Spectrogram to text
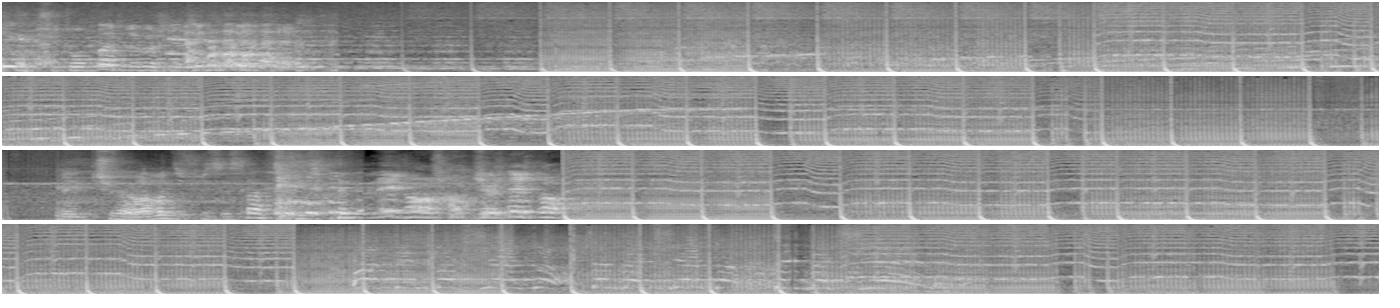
Je suis ton pote, le gauche, je détruit. Mais tu vas vraiment diffuser ça Les gens, j'encule les gens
